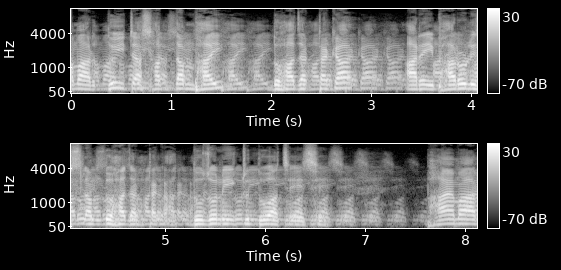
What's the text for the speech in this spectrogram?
আমার দুইটা সাদ্দাম ভাই দু হাজার টাকা আর এই ভারুল ইসলাম দু হাজার টাকা দুজনে একটু দোয়া চেয়েছে। ভাই আমার,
